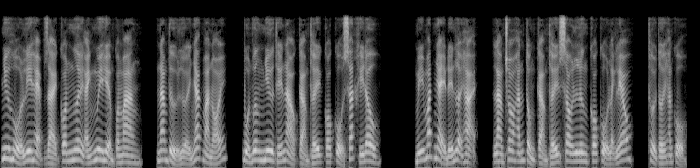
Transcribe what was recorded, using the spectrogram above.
như hồ ly hẹp dài con ngươi ánh nguy hiểm quan mang, nam tử lười nhác mà nói, buồn vương như thế nào cảm thấy có cổ sát khí đâu. Mỹ mắt nhảy đến lợi hại, làm cho hắn tổng cảm thấy sau lưng có cổ lạnh lẽo, thổi tới hắn cổ.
